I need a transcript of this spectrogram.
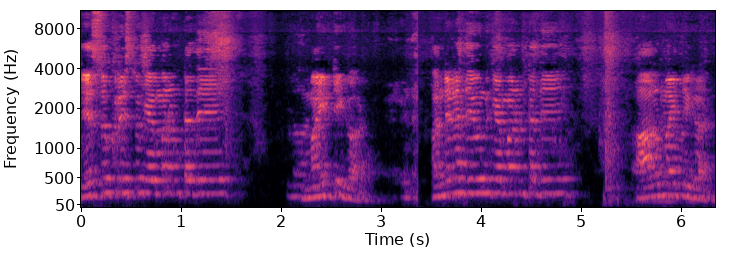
యేసుక్రీస్తుకి ఏమని ఉంటుంది మైటీ గాడ్ పండిన దేవునికి ఏమని ఉంటుంది ఆల్ మైటీ గాడ్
